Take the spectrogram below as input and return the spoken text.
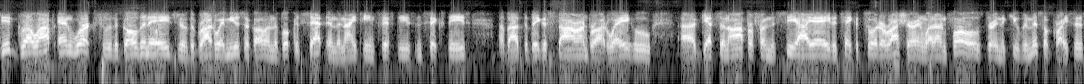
did grow up and work through the golden age of the Broadway musical, and the book is set in the 1950s and 60s about the biggest star on Broadway who uh, gets an offer from the CIA to take a tour to Russia, and what unfolds during the Cuban Missile Crisis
